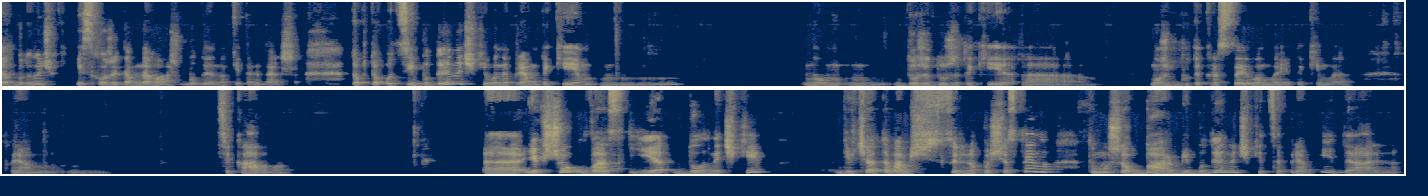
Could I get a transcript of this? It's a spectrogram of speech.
е, будиночок, який схожий там на ваш будинок і так далі. Тобто оці будиночки, вони прям такі, ну, дуже-дуже такі, е, можуть бути красивими і такими прям м, цікавими. Е, Якщо у вас є донечки, дівчата, вам сильно пощастило, тому що Барбі будиночки це прям ідеальна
